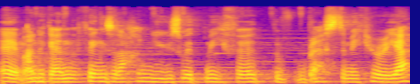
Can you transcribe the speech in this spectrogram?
Um, and again, the things that I can use with me for the rest of my career.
